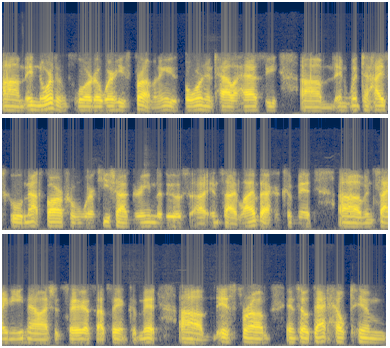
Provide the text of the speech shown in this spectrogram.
um, in northern Florida, where he's from. I think he was born in Tallahassee um, and went to high school not far from where Keyshawn Greene, the newest uh, inside linebacker commit um, and signee now, I should say, I stopped saying commit, um, is from. And so that helped him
